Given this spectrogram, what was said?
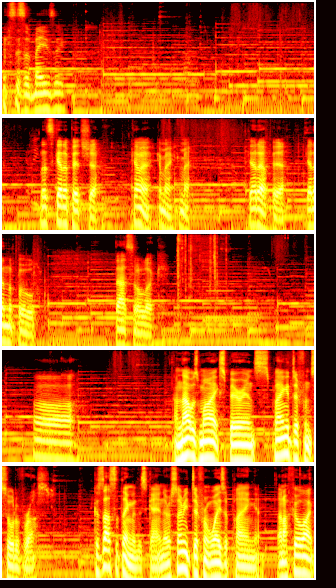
this is amazing. Let's get a picture. Come here, come here, come here. Get up here. Get in the pool. That's a look. Oh. And that was my experience playing a different sort of Rust. Because that's the thing with this game, there are so many different ways of playing it, and I feel like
